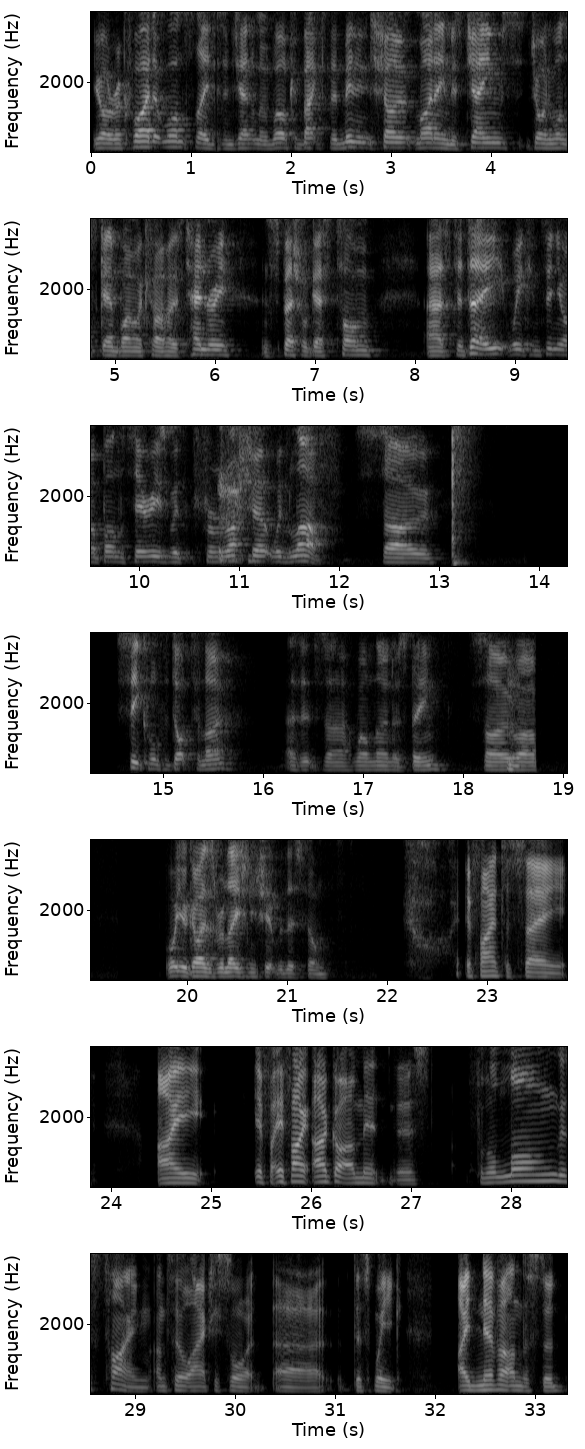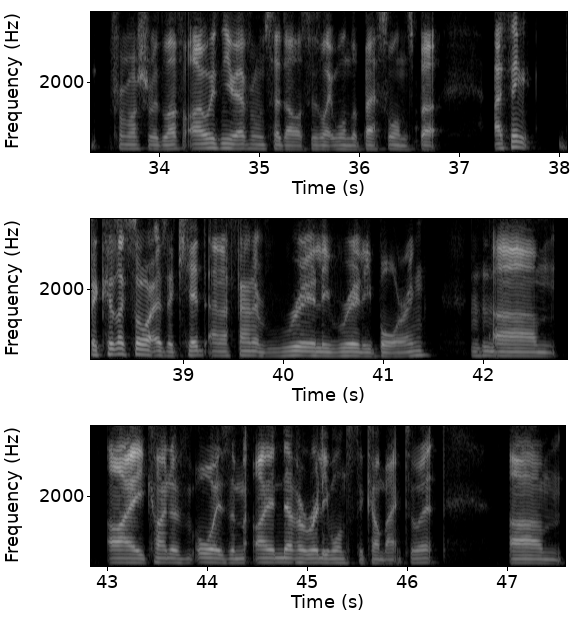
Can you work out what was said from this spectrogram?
You are required at once, ladies and gentlemen. Welcome back to the Millionth Show. My name is James, joined once again by my co-host Henry and special guest Tom. As today we continue our Bond series with From Russia with Love. So, sequel to Doctor No, as it's uh, well known as being. So, Hmm. uh, what are your guys' relationship with this film? If I had to say, I if if I I gotta admit this for the longest time until I actually saw it uh this week, I never understood From Russia with Love. I always knew everyone said, "Oh, this is like one of the best ones," but I think because I saw it as a kid and I found it really really boring. Mhm. Um, I kind of always. I never really wanted to come back to it. Um,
